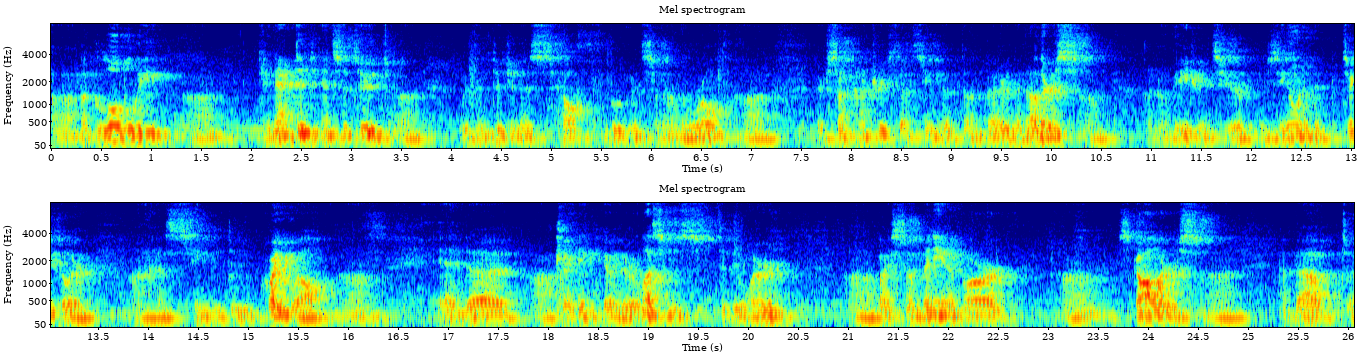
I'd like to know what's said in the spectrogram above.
uh, a globally um, connected institute uh, with indigenous health movements around the world. Uh, there are some countries that seem to have done better than others. Um, I don't know if Adrian's here, but New Zealand in particular uh, has seemed to do quite well. Um, and uh, I think there are lessons to be learned by so many of our um, scholars about uh,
